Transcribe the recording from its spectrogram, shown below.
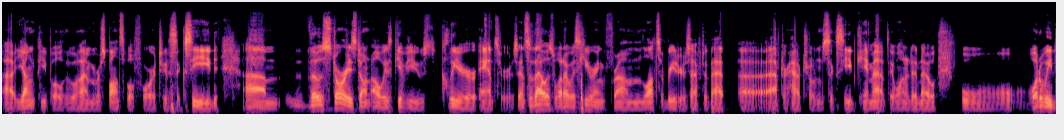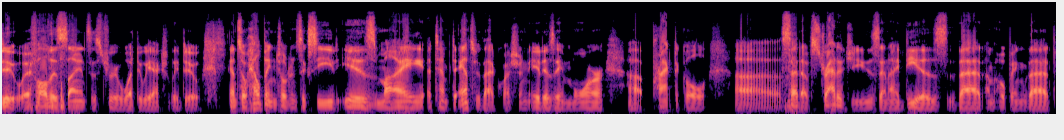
uh, young people who I'm responsible for to succeed? Um, those stories don't always give you clear answers, and so that was what I was hearing from lots of readers after that. Uh, after How Children Succeed came out, they wanted to know what do we do if all this science is true? What do we actually do? And so, helping children succeed is my attempt to answer that question. It is a more uh, practical uh, set of strategies and ideas that I'm hoping that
